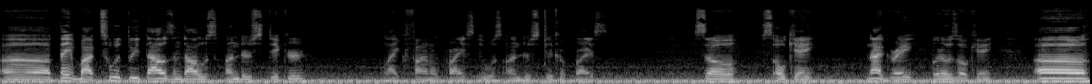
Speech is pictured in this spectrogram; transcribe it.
uh, I think about two or three thousand dollars under sticker, like final price. It was under sticker price, so it's okay. Not great, but it was okay. Uh,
